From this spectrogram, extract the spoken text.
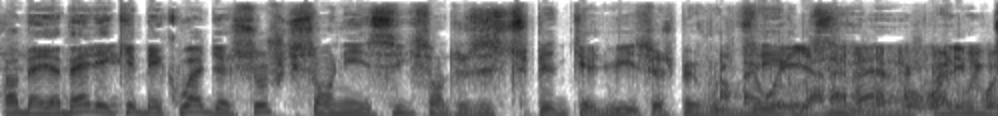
Ah, ben, il y a bien les Québécois de souche qui sont nés ici, qui sont aussi stupides que lui. Ça, je peux vous le ah, ben dire. Oui, il y en avait, faut voir les photos.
